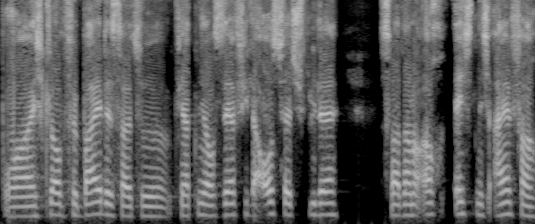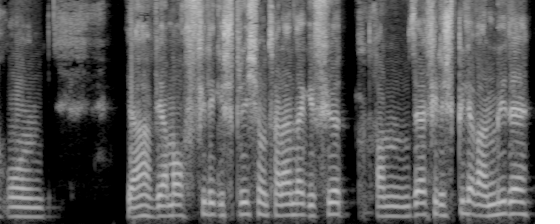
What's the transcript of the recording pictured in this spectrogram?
Boah, ich glaube für beides. Also wir hatten ja auch sehr viele Auswärtsspiele. Es war dann auch echt nicht einfach und ja, wir haben auch viele Gespräche untereinander geführt, haben sehr viele Spieler waren müde,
